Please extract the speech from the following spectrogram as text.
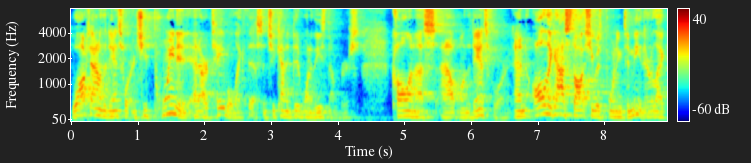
walked out on the dance floor and she pointed at our table like this. And she kind of did one of these numbers, calling us out on the dance floor. And all the guys thought she was pointing to me. They were like,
